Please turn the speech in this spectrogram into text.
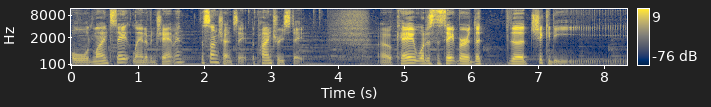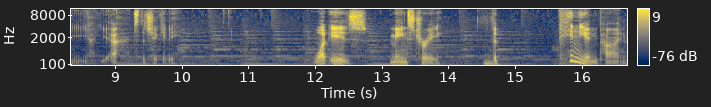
Old Line State, Land of Enchantment, the Sunshine State, the Pine Tree State. Okay, what is the state bird? The the chickadee. Yeah, it's the chickadee. What is Maine's tree? The pinyon pine,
